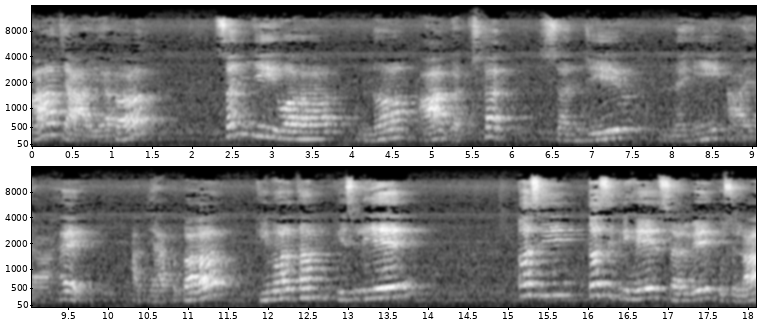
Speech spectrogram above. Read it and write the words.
आचार्य, संजीव, न आगछत संजीव नहीं आया है। अध्यापक, किमर्थम? किस लिए असी तस गृह सर्वे कुशला,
